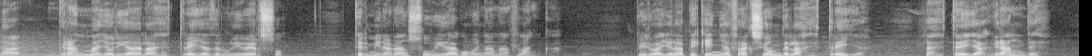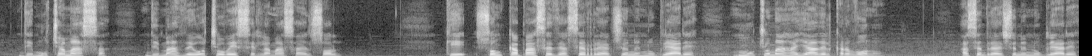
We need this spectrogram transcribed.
La gran mayoría de las estrellas del universo terminarán su vida como enanas blancas. Pero hay una pequeña fracción de las estrellas, las estrellas grandes, de mucha masa, de más de ocho veces la masa del Sol, que son capaces de hacer reacciones nucleares mucho más allá del carbono. Hacen reacciones nucleares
